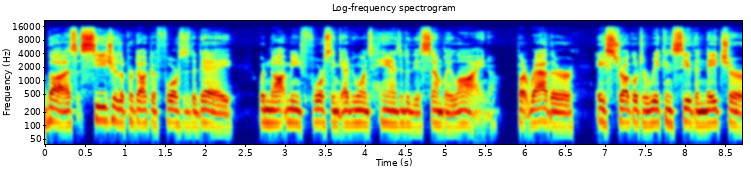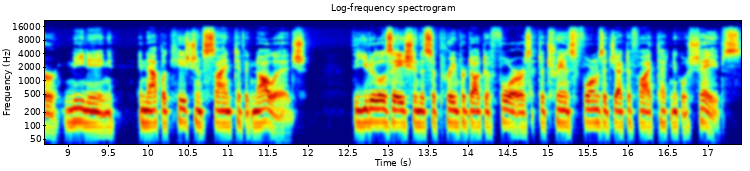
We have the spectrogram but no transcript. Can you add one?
Thus, seizure of the productive forces today would not mean forcing everyone's hands into the assembly line, but rather a struggle to reconceive the nature, meaning, and application of scientific knowledge, the utilization of the supreme productive force to transform objectified technical shapes,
